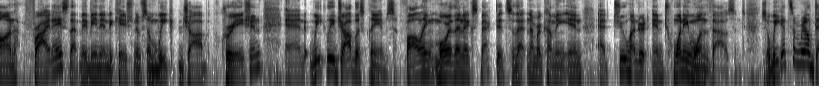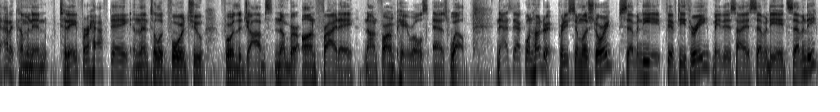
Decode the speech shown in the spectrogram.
on Friday, so that may be an indication of some weak job creation. And weekly jobless claims falling more than expected, so that number coming in at 221,000. So we get some real data coming in today for half day, and then to look forward to for the jobs number on Friday, non-farm payrolls as well. NASDAQ 100, pretty similar story, 78.53, made it as high as 78.70.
